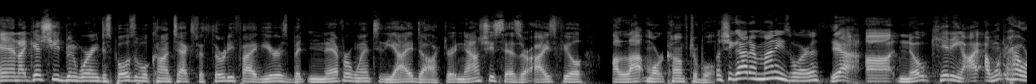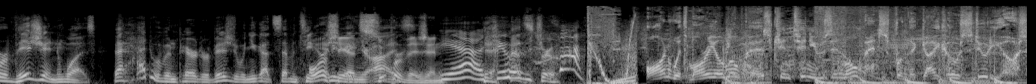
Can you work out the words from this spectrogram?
And I guess she'd been wearing disposable contacts for 35 years, but never went to the eye doctor. And now she says her eyes feel a lot more comfortable. Well, she got her money's worth. Yeah, uh, no kidding. I, I wonder how her vision was. That had to have impaired her vision when you got 17 or she had in your eyes. supervision. Yeah, she was. That's true. On with Mario Lopez continues in moments from the Geico Studios.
